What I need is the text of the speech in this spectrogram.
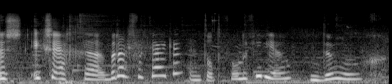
Dus ik zeg uh, bedankt voor het kijken en tot de volgende video. Doeg!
